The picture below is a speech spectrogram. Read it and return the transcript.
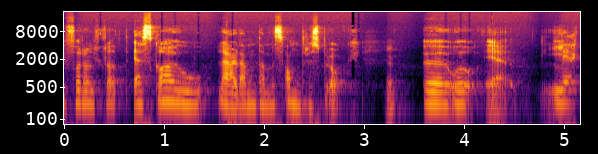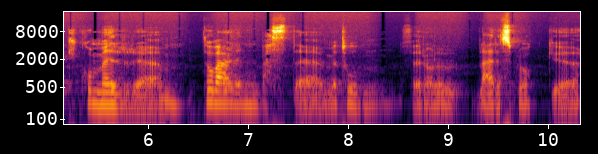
i forhold til at jeg skal jo lære dem deres andre språk. Yeah. Uh, og jeg, lek kommer uh, til å være den beste metoden for å lære et språk. Uh,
